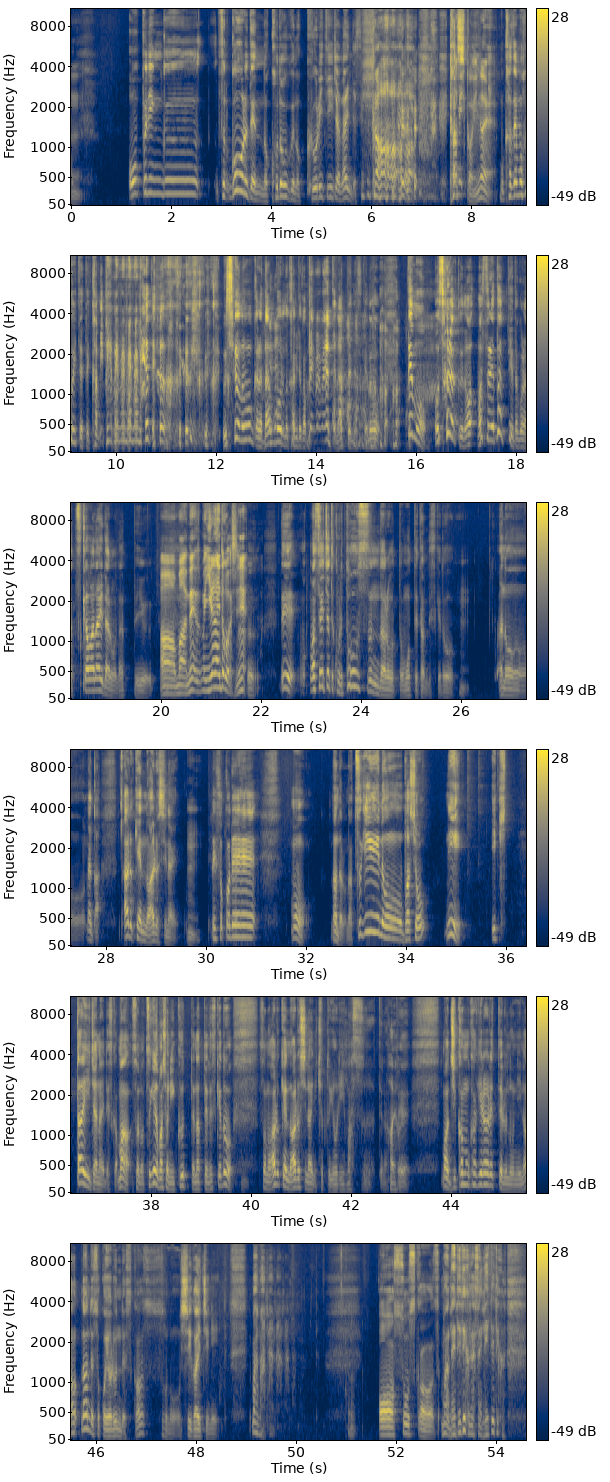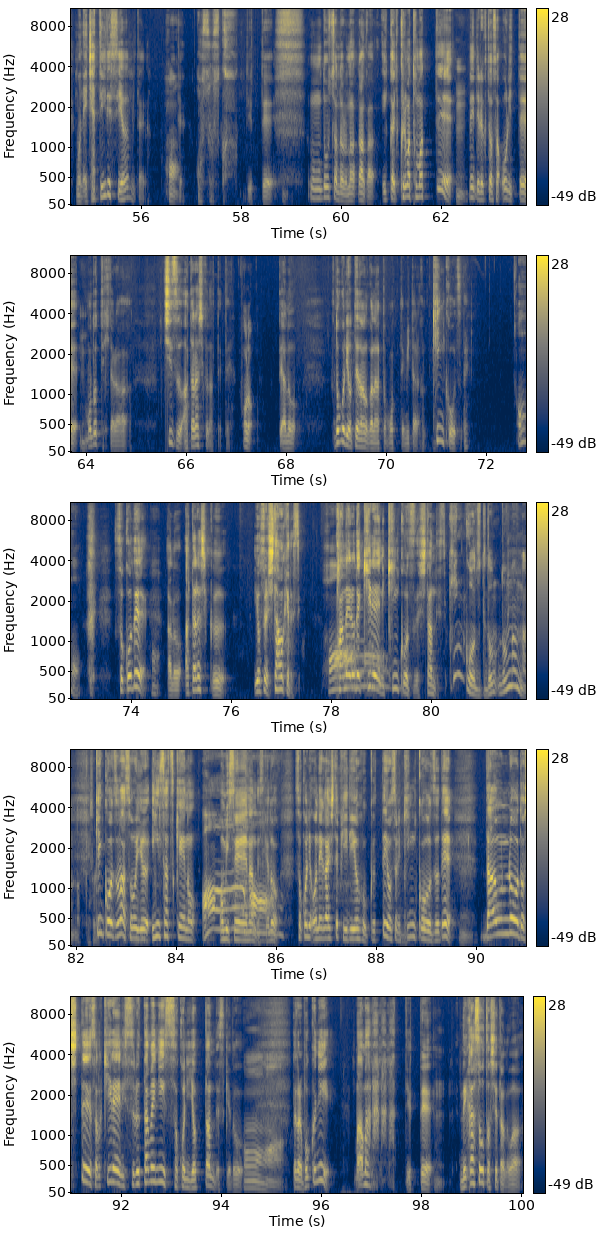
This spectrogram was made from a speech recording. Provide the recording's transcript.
オープニングそのゴールデンの小道具のクオリティじゃないんですよ。髪確かにね。もう風も吹いてて髪ペペペペペペって後ろの方から段ボールの紙とかペペペってなってるんですけど でもおそらくの忘れたっていうところは使わないだろうなっていう。ああまあね。まあいらないとこだしね、で忘れちゃってこれどうすんだろうと思ってたんですけど、あのーなんかある県のある市内、でそこでもうなんだろうな次の場所に行きたいじゃないですか。まあその次の場所に行くってなってるんですけど、そのある県のある市内にちょっと寄りますってなって。まあ時間も限られてるのにななんでそこ寄るんですか？その市街地に。まあまあまあまあまあ。ああそうっすか。まあ寝ててください。寝ててください。もう寝ちゃっていいですよ。みたいな。はであそうっすか。って言って、うん、どうしたんだろうな。なんか一回車止まって、でディレクターさん降りて戻ってきたら地図新しくなってて。あら。であのどこに寄ってたのかなと思って見たら金鉱図ね。ああ。そこで、あの新しく要するにしたわけですよパネルで綺麗に金鉱図でしたんですよ。金鉱図ってどんどんなんなんだっけ金鉱図はそういう印刷系のお店なんですけどそこにお願いして PDF を送って要するに金鉱図でダウンロードしてその綺麗にするためにそこに寄ったんですけどあだから僕に「まあまあまあまあまあ」って言って寝かそうとしてたのは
